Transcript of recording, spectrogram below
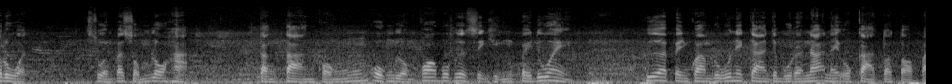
ตรวจส่วนผสมโลหะต่างๆ ขององค์หลวงพ่อพระพุทธสิหิงไปด้วย เพื่อเป็นความรู้ในการจะบูรณะในโอกาสต่อๆไป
